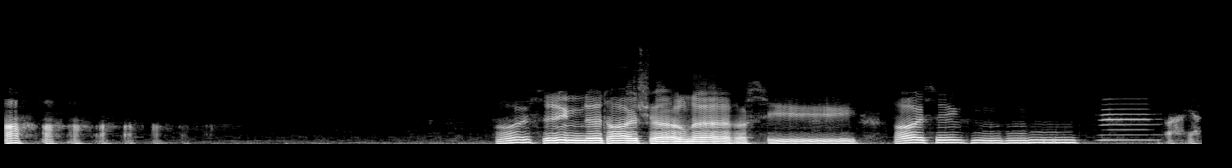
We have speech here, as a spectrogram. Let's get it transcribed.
ach, ach, ach, ach, ach, ach. I sing that I shall never see. I sing. Ah, ja.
